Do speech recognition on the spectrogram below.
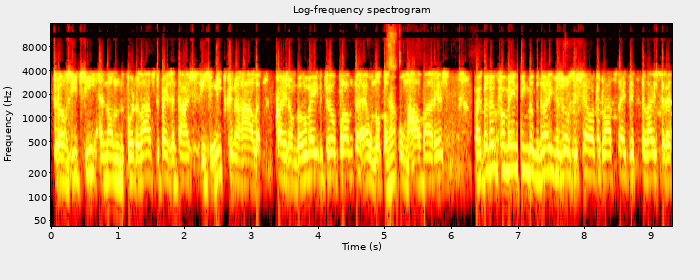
transitie. En dan voor de laatste percentages die ze niet kunnen halen, kan je dan bomen eventueel planten, hè, omdat dat onhaalbaar is. Maar ik ben ook van mening dat bedrijven zoals de Shell, ik heb de laatste tijd dit te luisteren,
